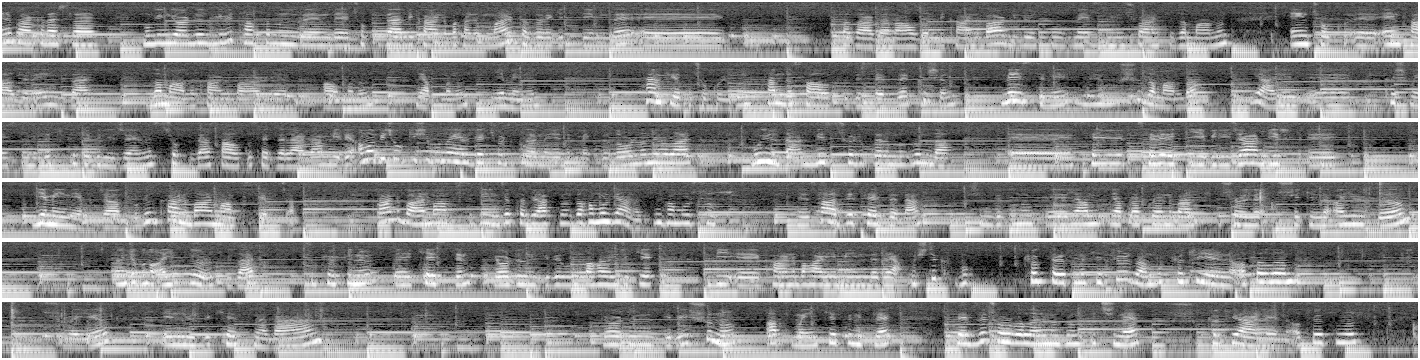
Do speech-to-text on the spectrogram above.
Merhaba arkadaşlar. Bugün gördüğünüz gibi tahtamın üzerinde çok güzel bir karnabaharım var. Pazara gittiğimde eee, pazardan aldığım bir karnabahar. Biliyorsunuz mevsimin şu anki zamanın en çok, eee, en taze ve en güzel zamanı karnabahar almanın, yapmanın, yemenin. Hem fiyatı çok uygun hem de sağlıklı bir sebze. Kışın mevsimi e, şu zamanda yani e, kış mevsiminde tüketebileceğimiz çok güzel sağlıklı sebzelerden biri. Ama birçok kişi bunu evde çocuklarına yedirmekte zorlanıyorlar. Bu yüzden biz çocuklarımızın da e, sevip, severek yiyebileceği bir e, yemeğini yapacağız bugün. Karnabahar mantısı yapacağız. Karnabahar mantısı deyince tabii aklınıza hamur gelmesin. Hamursuz. E, sadece sebzeden. Şimdi bunun e, yan yapraklarını ben şöyle şu şekilde ayırdım. Önce bunu ayıklıyoruz güzel. Şu kökünü e, kestim. Gördüğünüz gibi bunu daha önceki bir e, karnabahar yemeğinde de yapmıştık. Bu kök tarafını kesiyoruz ama bu kötü yerine atalım. Şurayı elinizi kesmeden gördüğünüz gibi şunu atmayın kesinlikle sebze çorbalarınızın içine şu kötü yerlerini atıyorsunuz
